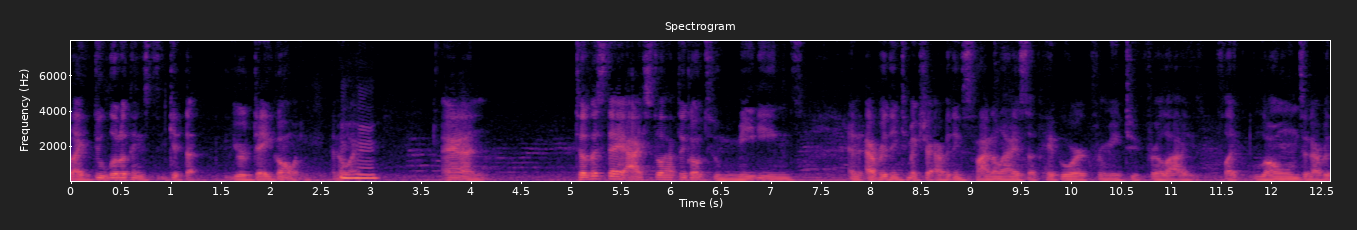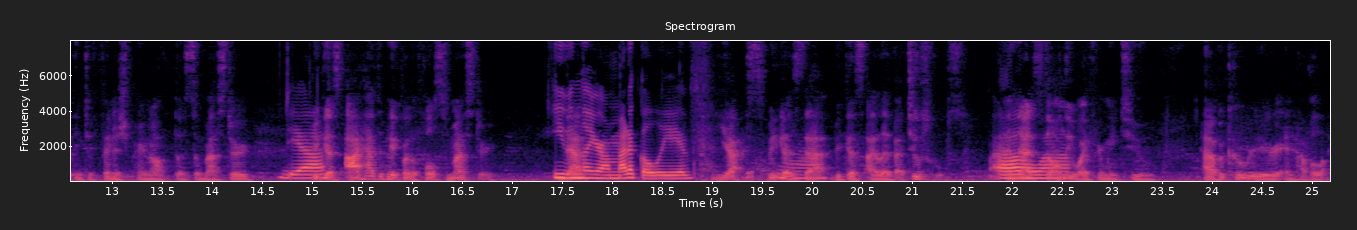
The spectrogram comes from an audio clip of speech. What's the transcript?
like do little things to get that your day going in a way. Mhm. And to this day, I still have to go to meetings and everything to make sure everything's finalized, the paperwork for me to fill out like loans and everything to finish paying off the semester Yeah. because I have to pay for the full semester. Even that- though you're on medical leave. Yes, because Wow. that because I live at two schools, Oh and that's the only way for me to have a career and have a life.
